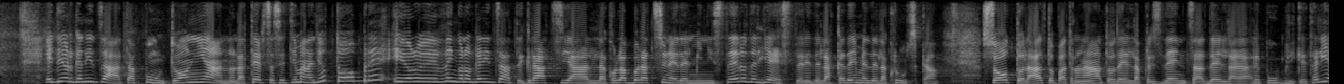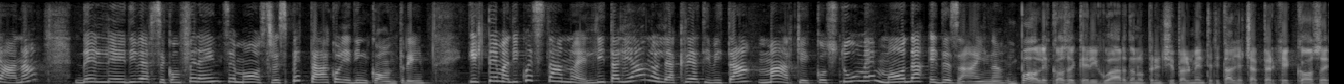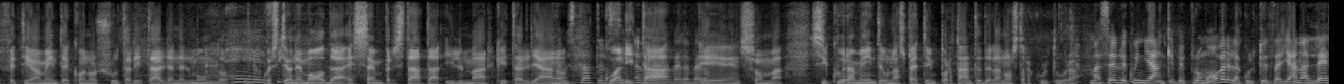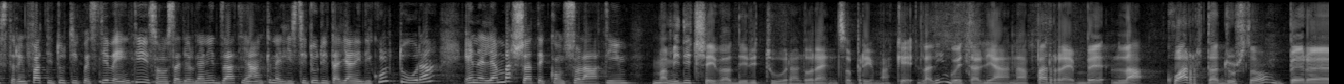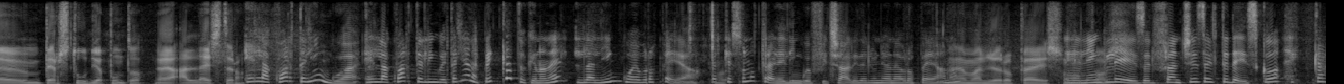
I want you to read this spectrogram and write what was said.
Ed è organizzata appunto ogni anno la terza settimana di ottobre e vengono organizzate grazie alla collaborazione del Ministero degli Esteri e dell'Accademia della Crusca, sotto l'alto patronato della Presidenza della Repubblica Italiana, delle diverse conferenze, mostre, spettacoli ed incontri. Il tema di quest'anno è l'italiano e la creatività, marche e costume, moda e design. Un po' le cose che riguardano principalmente l'Italia, cioè per che cosa effettivamente è conosciuta l'Italia nel mondo. Eh, La questione sì. moda è sempre stata il marchio italiano, il- qualità è vero, è vero, è vero. e insomma sicuramente un aspetto importante della nostra cultura. Ma serve quindi anche per promuovere la cultura italiana all'estero. Infatti tutti questi eventi sono stati organizzati anche negli istituti italiani di cultura e nelle ambasciate e consolati. Ma mi diceva addirittura Lorenzo prima che la lingua italiana parrebbe la quarta, giusto? Per, eh, per studio appunto eh, all'estero. È la quarta lingua, è la quarta lingua italiana. Peccato che non è la lingua europea, perché sono tre le lingue ufficiali dell'Unione Europea, no? Eh, ma gli europei sono... Po'- l'inglese, il francese e il tedesco. E ca-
